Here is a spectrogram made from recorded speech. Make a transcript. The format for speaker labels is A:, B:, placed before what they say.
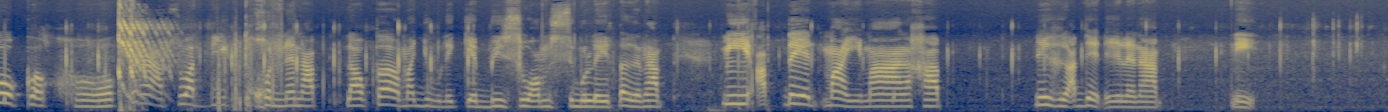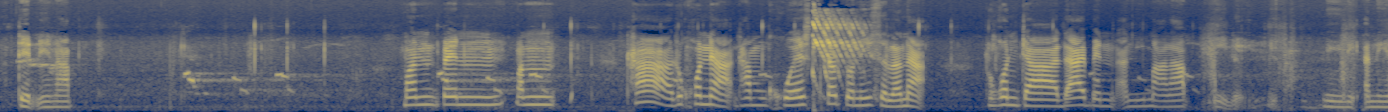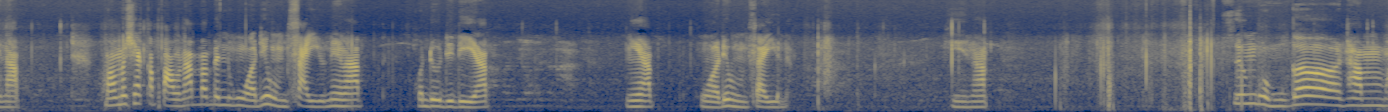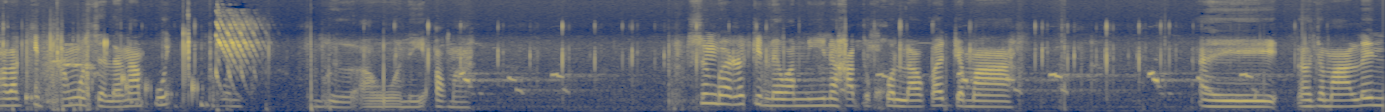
A: โอ้ก็ขอกราบสวัสดีทุกคนนะครับ เราก็มาอยู่ในเกม b s w a r m Simulator นะครับ มีอัปเดตใหม่มานะครับ นี่คืออัปเดตนี้เลยนะครับ นี่ อัปเดตนี้นะครับ มันเป็นมันถ้าทุกคนเนี่ยทำเควสเจ้าตัวนี้เสร็จแล้วเนี่ย ทุกคนจะได้เป็นอันนี้มานะครับ นี่เลยนี่นี่นี่อันนี้นะครับ มันไม่ใช่กระเป๋านะมันเป็นหัวที่ผมใส่อยู่เนี่ยนะครับ คนดูดีๆนะครับ นี่ครับ หัวที่ผมใส่อยู่นะนี่นะครับ ซึ่งผมก็ทำภารกิจทั้งหมดเสร็จแล้วนะอุ๊ยทุกคนผมเผลอเอาอันนี้ออกมา ซึ่งภารกิจในวันนี้นะครับ ทุกคนเราก็จะมาไอเราจะมาเล่น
